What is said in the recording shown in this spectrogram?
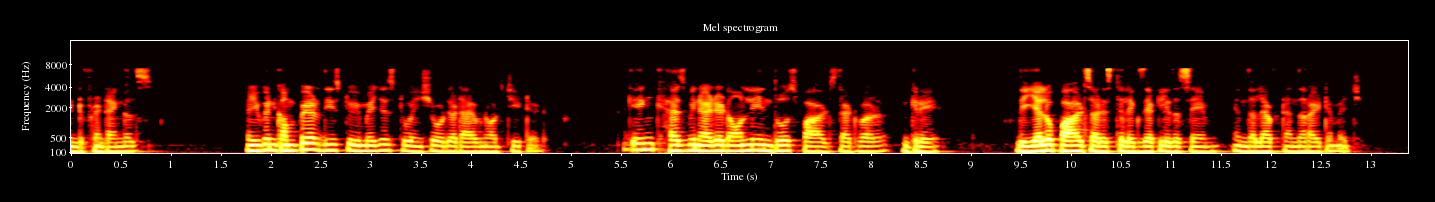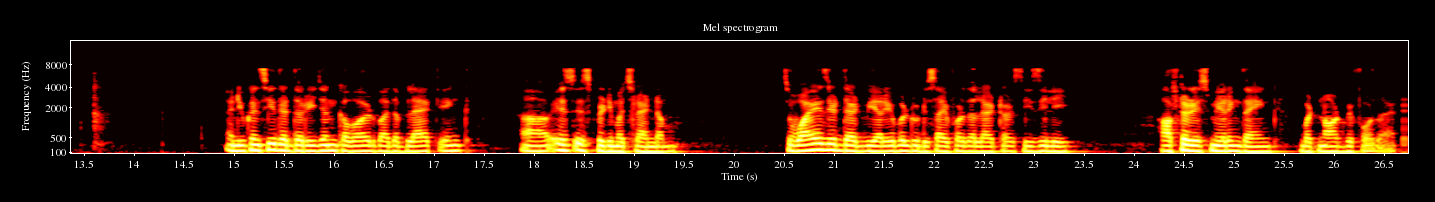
in different angles. And you can compare these two images to ensure that I have not cheated. Ink has been added only in those parts that were gray. The yellow parts are still exactly the same in the left and the right image. And you can see that the region covered by the black ink uh, is, is pretty much random. So why is it that we are able to decipher the letters easily after smearing the ink but not before that?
